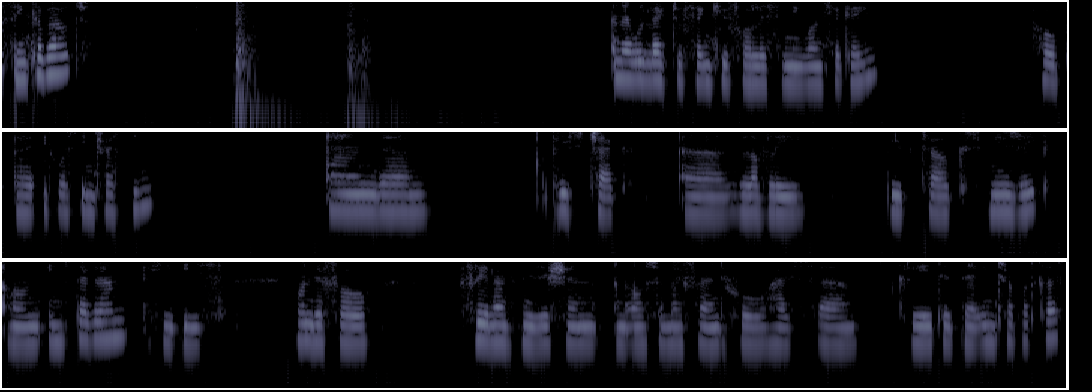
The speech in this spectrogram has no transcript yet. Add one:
think about. And I would like to thank you for listening once again. Hope uh, it was interesting. And um, please check uh, lovely Deep Talks music on Instagram. He is wonderful freelance musician and also my friend who has um, created the intro podcast.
